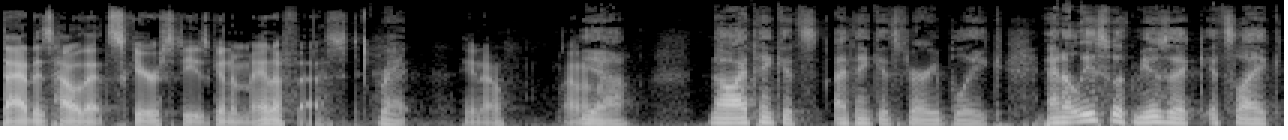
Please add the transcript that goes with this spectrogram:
that is how that scarcity is going to manifest. Right. You know, I don't Yeah. know. No, I think it's I think it's very bleak. And at least with music, it's like,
